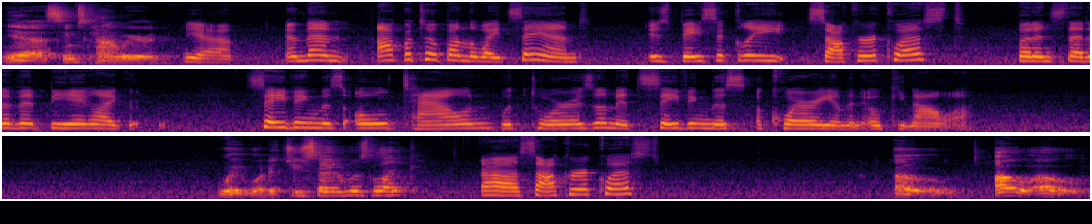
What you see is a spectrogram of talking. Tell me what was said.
Yeah, it seems kind of weird. Yeah. And then Aquatope on the White Sand is basically Sakura Quest, but instead of it being like saving this old town with tourism, it's saving this aquarium in Okinawa. Wait, what did you say it was like? Uh, Sakura Quest. Oh, oh, oh.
